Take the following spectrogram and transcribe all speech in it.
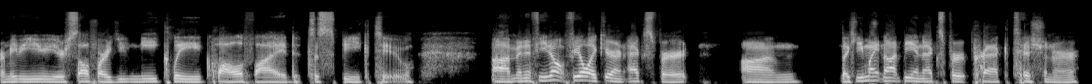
or maybe you yourself are uniquely qualified to speak to? Um, and if you don't feel like you're an expert on, like you might not be an expert practitioner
